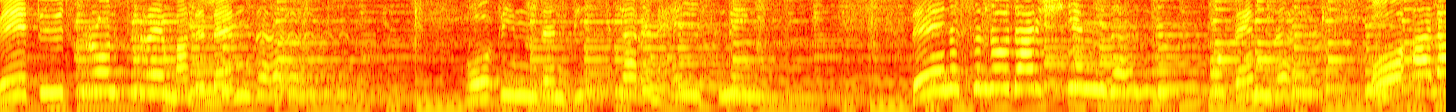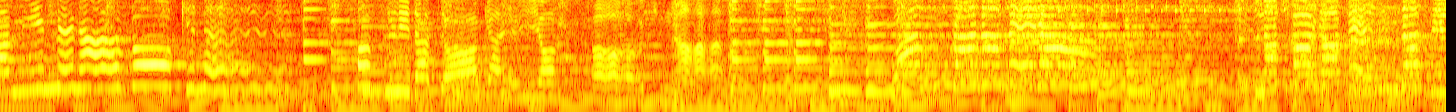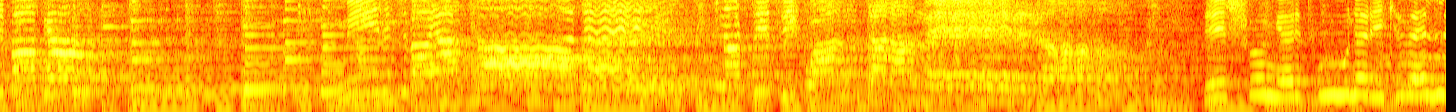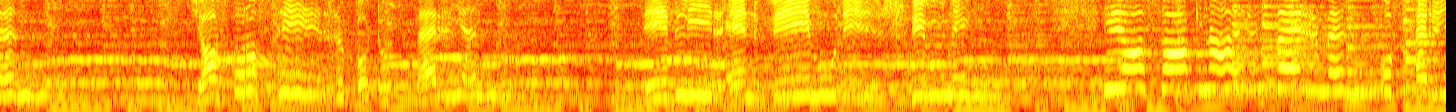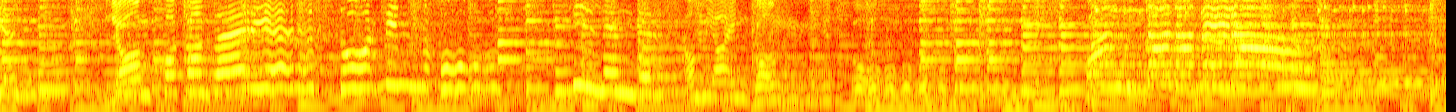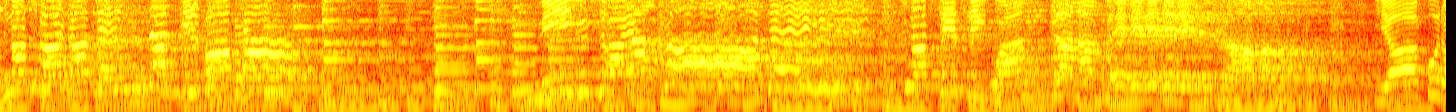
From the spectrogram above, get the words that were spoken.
ett bud från främmande länder. Och vinden viskar en hälsning. Den snuddar kinden och vänder. Och alla minnena vaknar av flydda dagar jag saknar. Guantanamera Det sjunger toner i kvällen. Jag står och ser bortåt bergen. Det blir en vemodig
